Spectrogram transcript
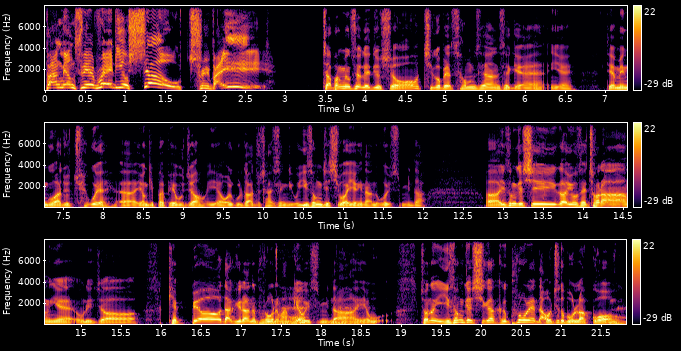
박명수의 라디오 쇼 출발 자, 박명수의 라디오 쇼, 직업의 섬세한 세계, 예. 대한민국 아주 최고의 어, 연기파 배우죠. 예, 얼굴도 아주 잘생기고, 이성재 씨와 이야기 나누고 있습니다. 아, 이성재 씨가 요새 저랑, 예, 우리 저, 갯뼈다귀라는 프로그램 네. 함께하고 있습니다. 예, 오- 저는 이성재 씨가 그 프로그램에 나올지도 몰랐고, 네.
